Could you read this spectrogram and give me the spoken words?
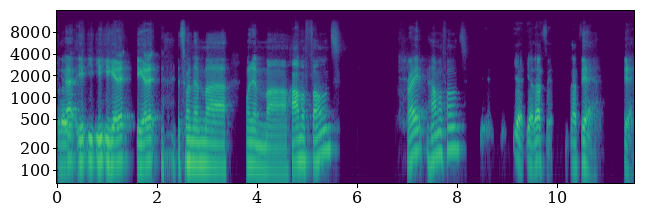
for those. Uh, you, you, you get it? You get it? It's one of them, uh, one of them uh, homophones, right? Homophones? Yeah, yeah, that's it. That's it. Yeah. Yeah.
